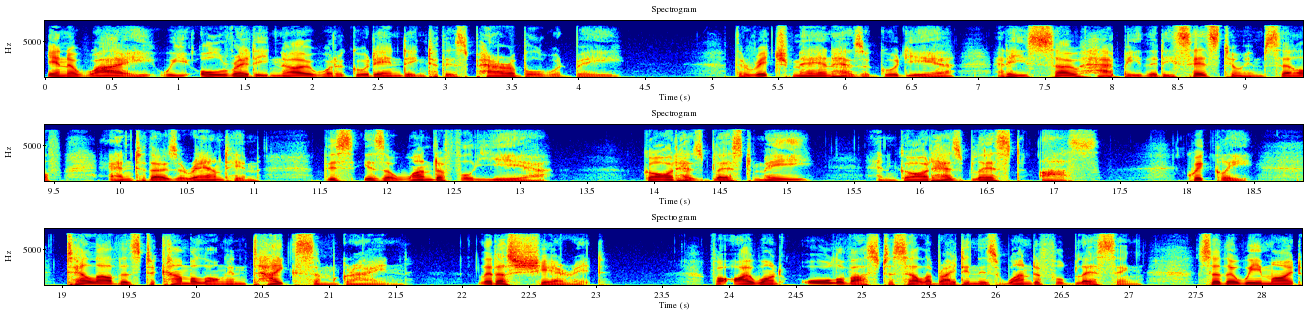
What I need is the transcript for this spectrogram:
In a way, we already know what a good ending to this parable would be. The rich man has a good year, and he's so happy that he says to himself and to those around him, This is a wonderful year. God has blessed me, and God has blessed us. Quickly, tell others to come along and take some grain. Let us share it. For I want all of us to celebrate in this wonderful blessing, so that we might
